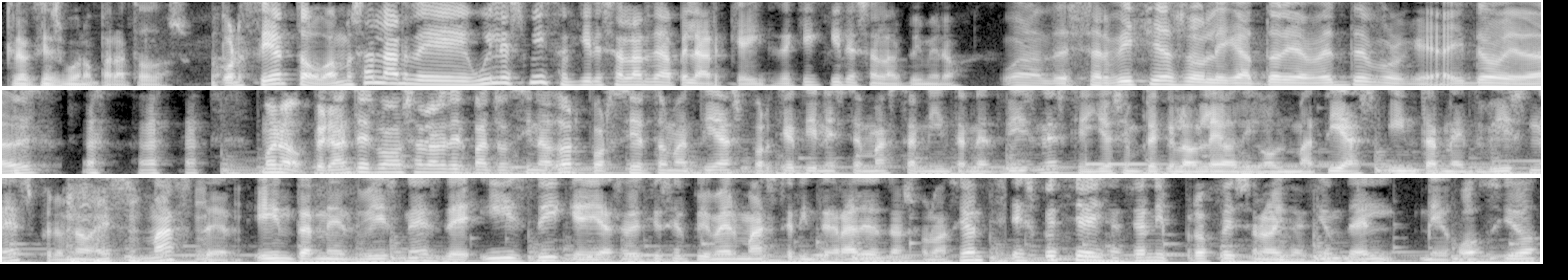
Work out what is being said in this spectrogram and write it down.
creo que es bueno para todos. Por cierto, ¿vamos a hablar de Will Smith o quieres hablar de Apple Arcade? ¿De qué quieres hablar primero? Bueno, de servicios obligatoriamente, porque hay novedades. bueno, pero antes vamos a hablar del patrocinador. Por cierto, Matías, ¿por qué tiene este Master en Internet Business? Que yo siempre que lo leo digo Matías Internet Business, pero no, es Master Internet Business de ISDI, que ya sabéis que es el primer máster integral de transformación, especialización y profesionalización del negocio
